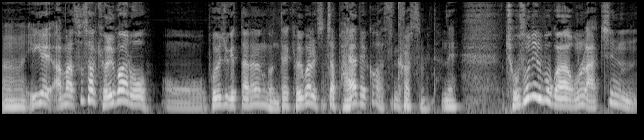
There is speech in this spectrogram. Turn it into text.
어, 이게 아마 수사 결과로 어, 보여주겠다는 건데 결과를 진짜 봐야 될 것 같습니다. 그렇습니다. 네. 조선일보가 오늘 아침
